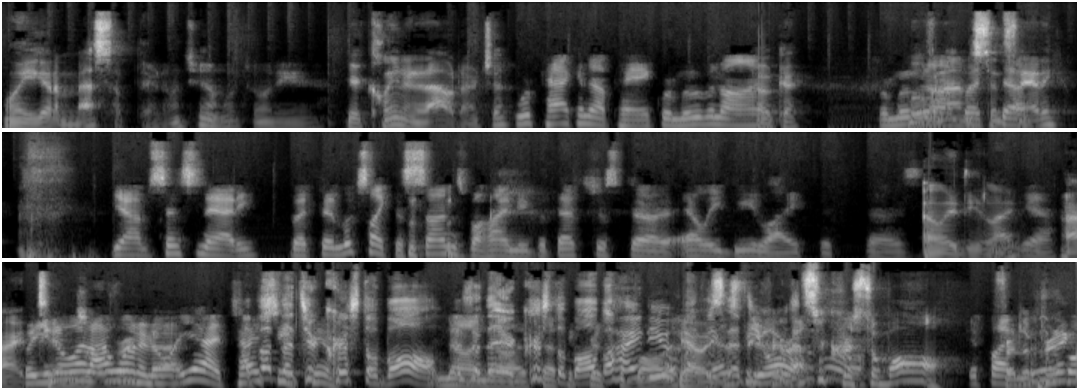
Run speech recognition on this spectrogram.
well, you got a mess up there, don't you? What, what are you? You're cleaning it out, aren't you? We're packing up, Hank. We're moving on. Okay. We're moving, Moving on. on but, to uh, Cincinnati. yeah, I'm Cincinnati, but it looks like the sun's behind me, but that's just a LED light that does. LED light. Yeah. All right. But you know what? I want to know. uh, Yeah, I Ty thought C. that's your crystal ball. No, Isn't no, that your crystal ball crystal behind ball. you? Yeah, I it's think the aura. That's a crystal ball If I move prediction.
